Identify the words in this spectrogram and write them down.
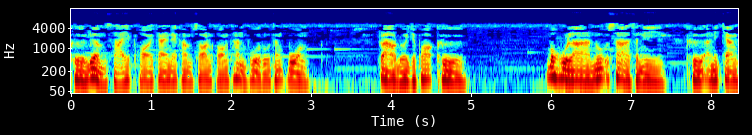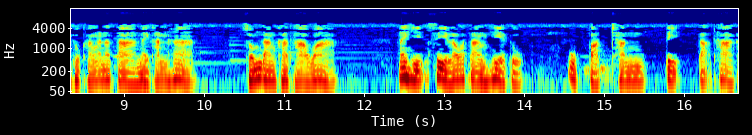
คือเลื่อมใสพอใจในคำสอนของท่านผู้รู้ทั้งปวง กล่าวโดยเฉพาะคือบหุลานุสาสนี คืออนิจจังทุกขังอนัตตาในขันห้า สมดังคาถาว่าในหิสี่ลวตังเฮตุ อุปปัชชันติตะท่าค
